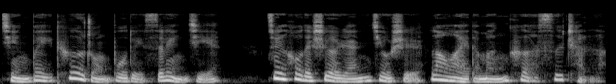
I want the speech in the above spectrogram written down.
警备特种部队司令节，最后的舍人就是嫪毐的门客司臣了。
